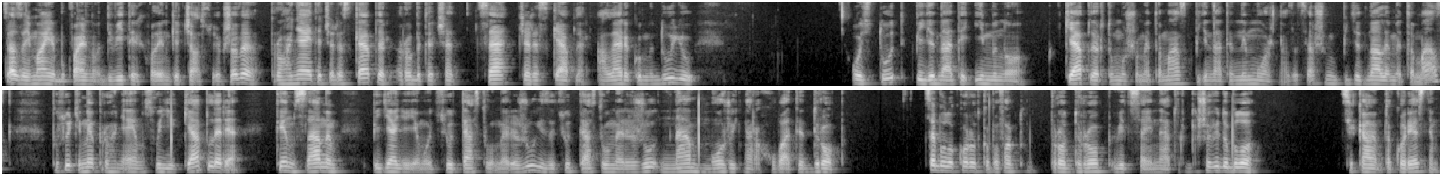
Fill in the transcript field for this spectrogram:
Це займає буквально 2-3 хвилинки часу. Якщо ви проганяєте через Кеплер, робите це через Кеплер. Але рекомендую ось тут під'єднати іменно Кеплер, тому що Metamask під'єднати не можна. За це, що ми під'єднали Metamask, по суті, ми проганяємо свої кеплери, тим самим під'єднуємо цю тестову мережу, і за цю тестову мережу нам можуть нарахувати дроп. Це було коротко по факту про дроп від цей нетворк. Якщо відео було цікавим та корисним,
